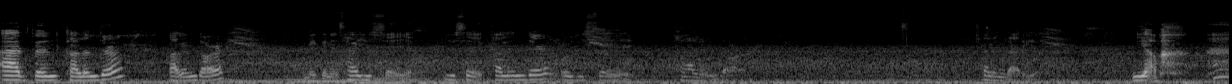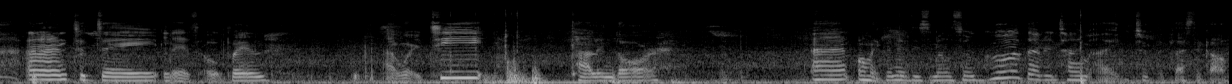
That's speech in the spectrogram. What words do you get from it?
Advent calendar. Calendar. Oh my goodness, how you say it? You say calendar or you say calendar? Calendario. Yep. And today, let's open our tea calendar. And oh my goodness, this smells so good every time I took the plastic off.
